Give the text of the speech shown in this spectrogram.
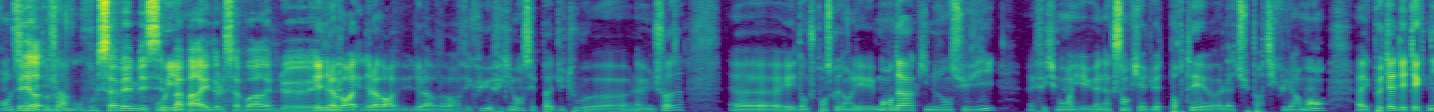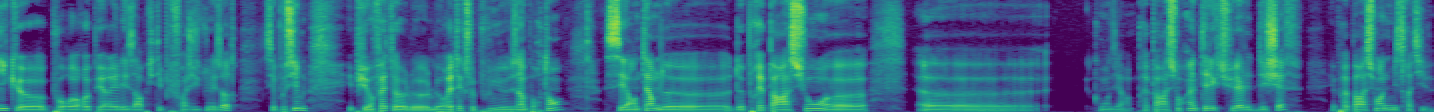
on le savait déjà vous, vous, le savez mais c'est oui, pas pareil de le savoir et de le et de l'avoir de l'avoir de l'avoir vécu effectivement c'est pas du tout euh, la même chose euh, et donc je pense que dans les mandats qui nous ont suivis effectivement il y a eu un accent qui a dû être porté euh, là-dessus particulièrement avec peut-être des techniques euh, pour repérer les arbres qui étaient plus fragiles que les autres c'est possible et puis en fait le, rétexte le plus important c'est en termes de, préparation comment dire, préparation intellectuelle des chefs et préparation administrative.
